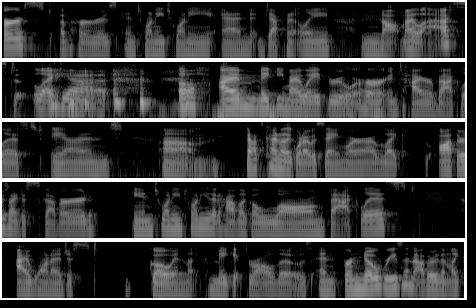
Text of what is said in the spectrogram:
first of hers in 2020 and definitely not my last. Like Yeah. oh, I'm making my way through her entire backlist and um that's kind of like what I was saying where I would like authors I discovered in 2020 that have like a long backlist. I want to just go and like make it through all those and for no reason other than like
